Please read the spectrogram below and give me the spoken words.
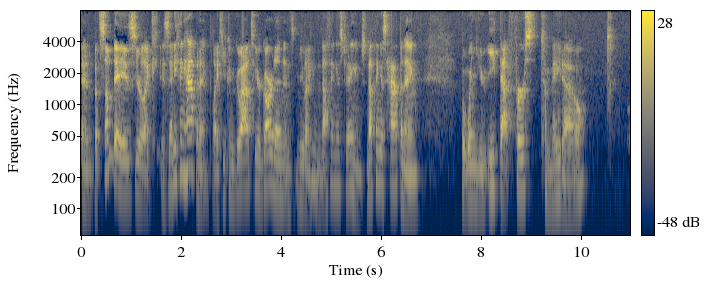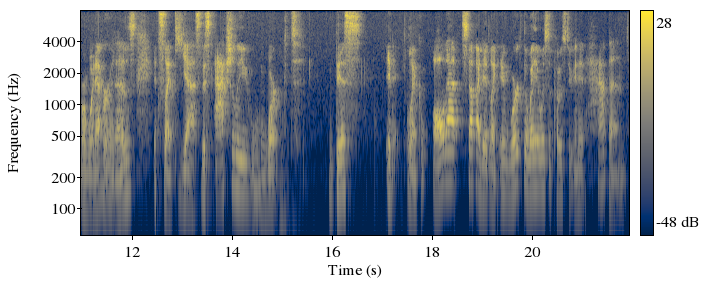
and but some days you're like is anything happening like you can go out to your garden and be like nothing has changed nothing is happening But when you eat that first tomato, or whatever it is, it's like, yes, this actually worked. This, it, like, all that stuff I did, like, it worked the way it was supposed to, and it happened.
